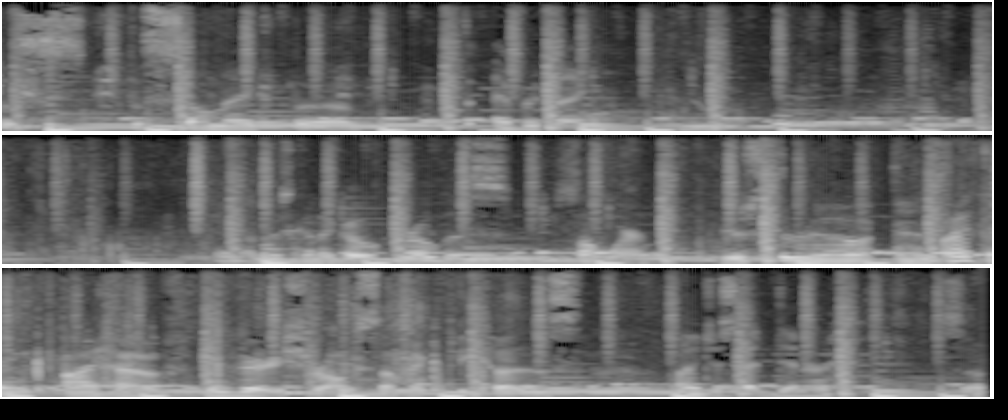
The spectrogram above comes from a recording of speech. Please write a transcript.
the, the stomach, the, everything. And I'm just gonna go throw this somewhere. Just threw it out, and I think I have a very strong stomach because I just had dinner. So.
